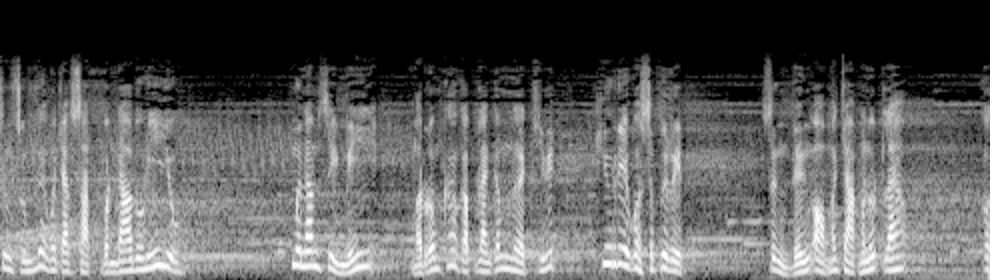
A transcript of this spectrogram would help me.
ซึ่งสืบเนื่องมาจากสัตว์บนดาวดวงนี้อยู่ เมื่อนำสิ่งนี้มารวมเข้ากับแหล่งกำเนิดชีวิตที่เรียกว่าสปิริต ซึ่งดึงออกมาจากมนุษย์แล้ว ก็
